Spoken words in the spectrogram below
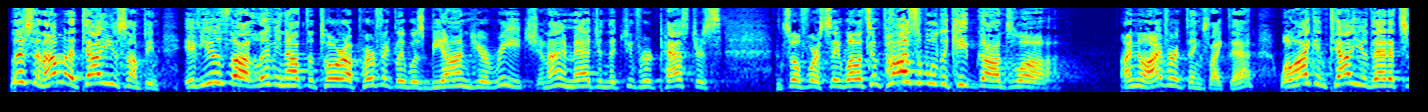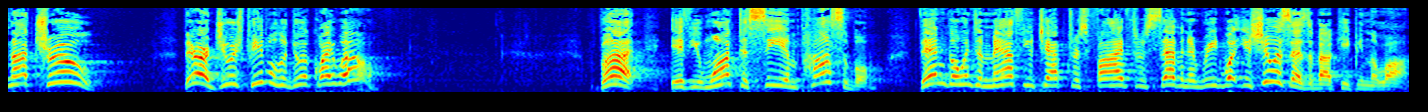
Listen, I'm going to tell you something. If you thought living out the Torah perfectly was beyond your reach, and I imagine that you've heard pastors and so forth say, well, it's impossible to keep God's law. I know I've heard things like that. Well, I can tell you that it's not true. There are Jewish people who do it quite well. But if you want to see impossible, then go into Matthew chapters 5 through 7 and read what Yeshua says about keeping the law.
